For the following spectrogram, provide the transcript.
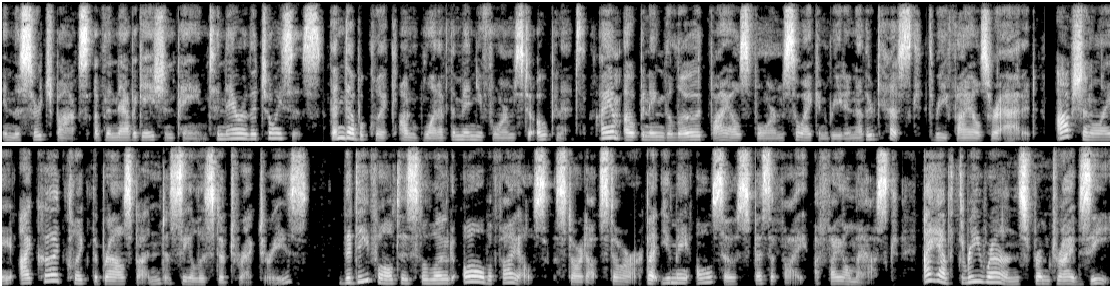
in the search box of the navigation pane to narrow the choices. Then double-click on one of the menu forms to open it. I am opening the Load Files form so I can read another disk. Three files were added. Optionally, I could click the Browse button to see a list of directories. The default is to load all the files star dot star, but you may also specify a file mask. I have three runs from Drive Z.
